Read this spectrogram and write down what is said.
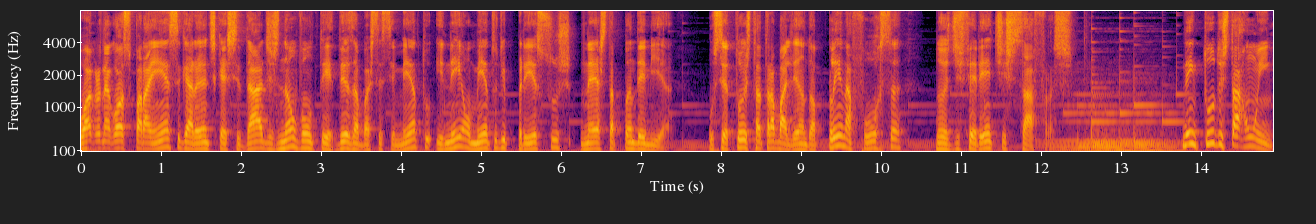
O agronegócio paraense garante que as cidades não vão ter desabastecimento e nem aumento de preços nesta pandemia. O setor está trabalhando a plena força nas diferentes safras. Nem tudo está ruim.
